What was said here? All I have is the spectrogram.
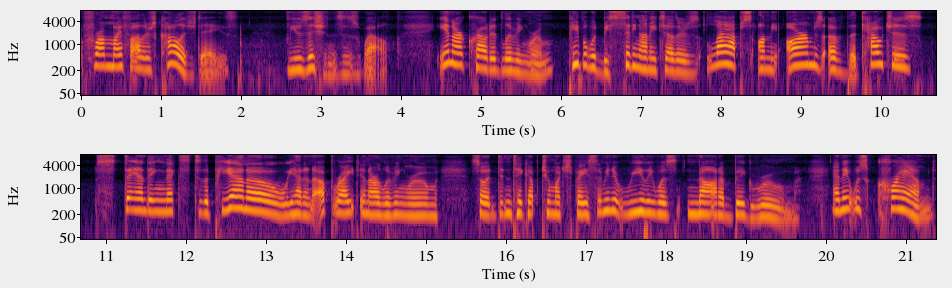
from my father's college days, musicians as well. In our crowded living room, people would be sitting on each other's laps, on the arms of the couches, standing next to the piano. We had an upright in our living room, so it didn't take up too much space. I mean, it really was not a big room. And it was crammed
